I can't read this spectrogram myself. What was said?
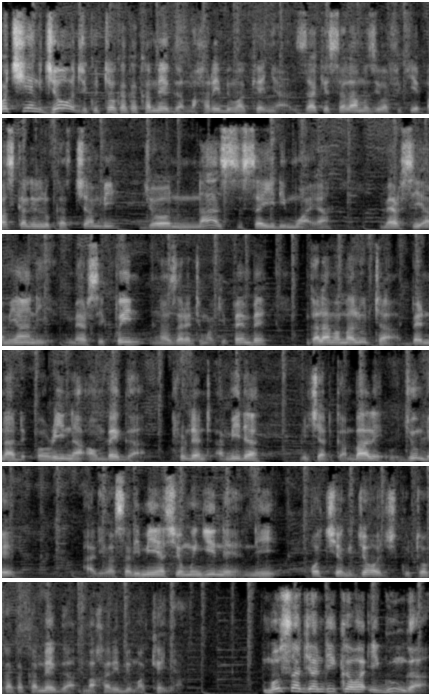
Ochieng George kutoka Kakamega, magharibi mwa Kenya, zake salamu ziwafikie Pascalin Lucas Chambi, Jonas Saidi Mwaya, Mercy Amiani, Mercy Queen, Nazaret Mwakipembe, Ngalama Maluta, Bernard Orina Ombega, Prudent Amida, Richard Kambale. Ujumbe aliwasalimia sio mwingine ni Ochieng George kutoka Kakamega, magharibi mwa Kenya. Musa Jandika wa Igunga,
